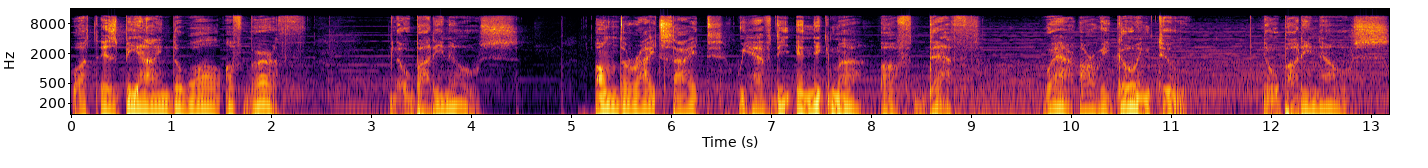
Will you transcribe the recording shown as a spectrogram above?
What is behind the wall of birth? Nobody knows. On the right side, we have the enigma of death. Where are we going to? Nobody knows.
